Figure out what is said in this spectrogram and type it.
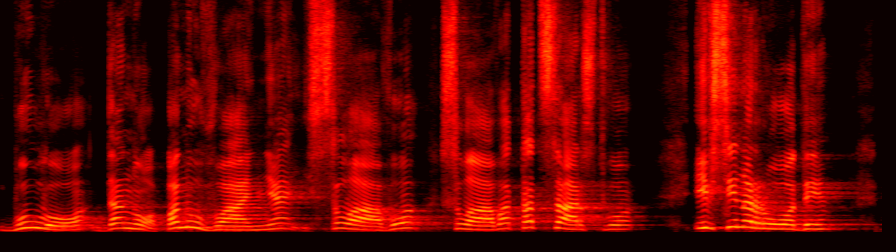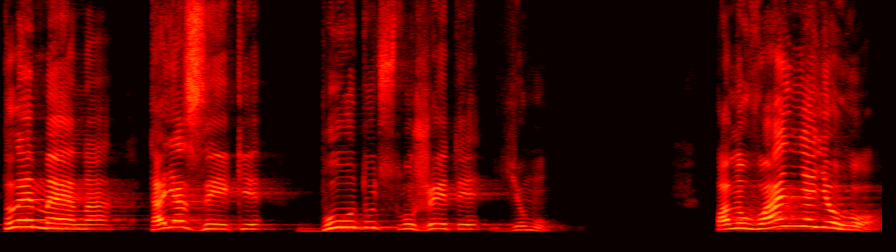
було дано панування, славу, слава та царство, і всі народи, племена та язики будуть служити йому. Панування Його,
